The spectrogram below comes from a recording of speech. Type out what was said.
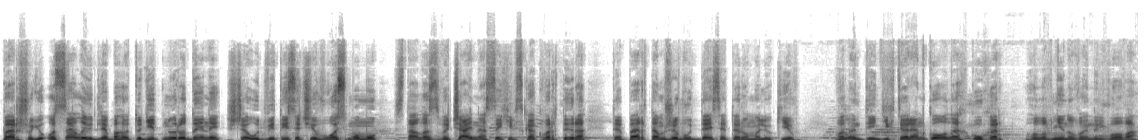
Першою оселею для багатодітної родини ще у 2008-му стала звичайна сихівська квартира. Тепер там живуть 10 малюків. Валентин Дігтяренко, Олег Кухар. Головні новини Львова.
